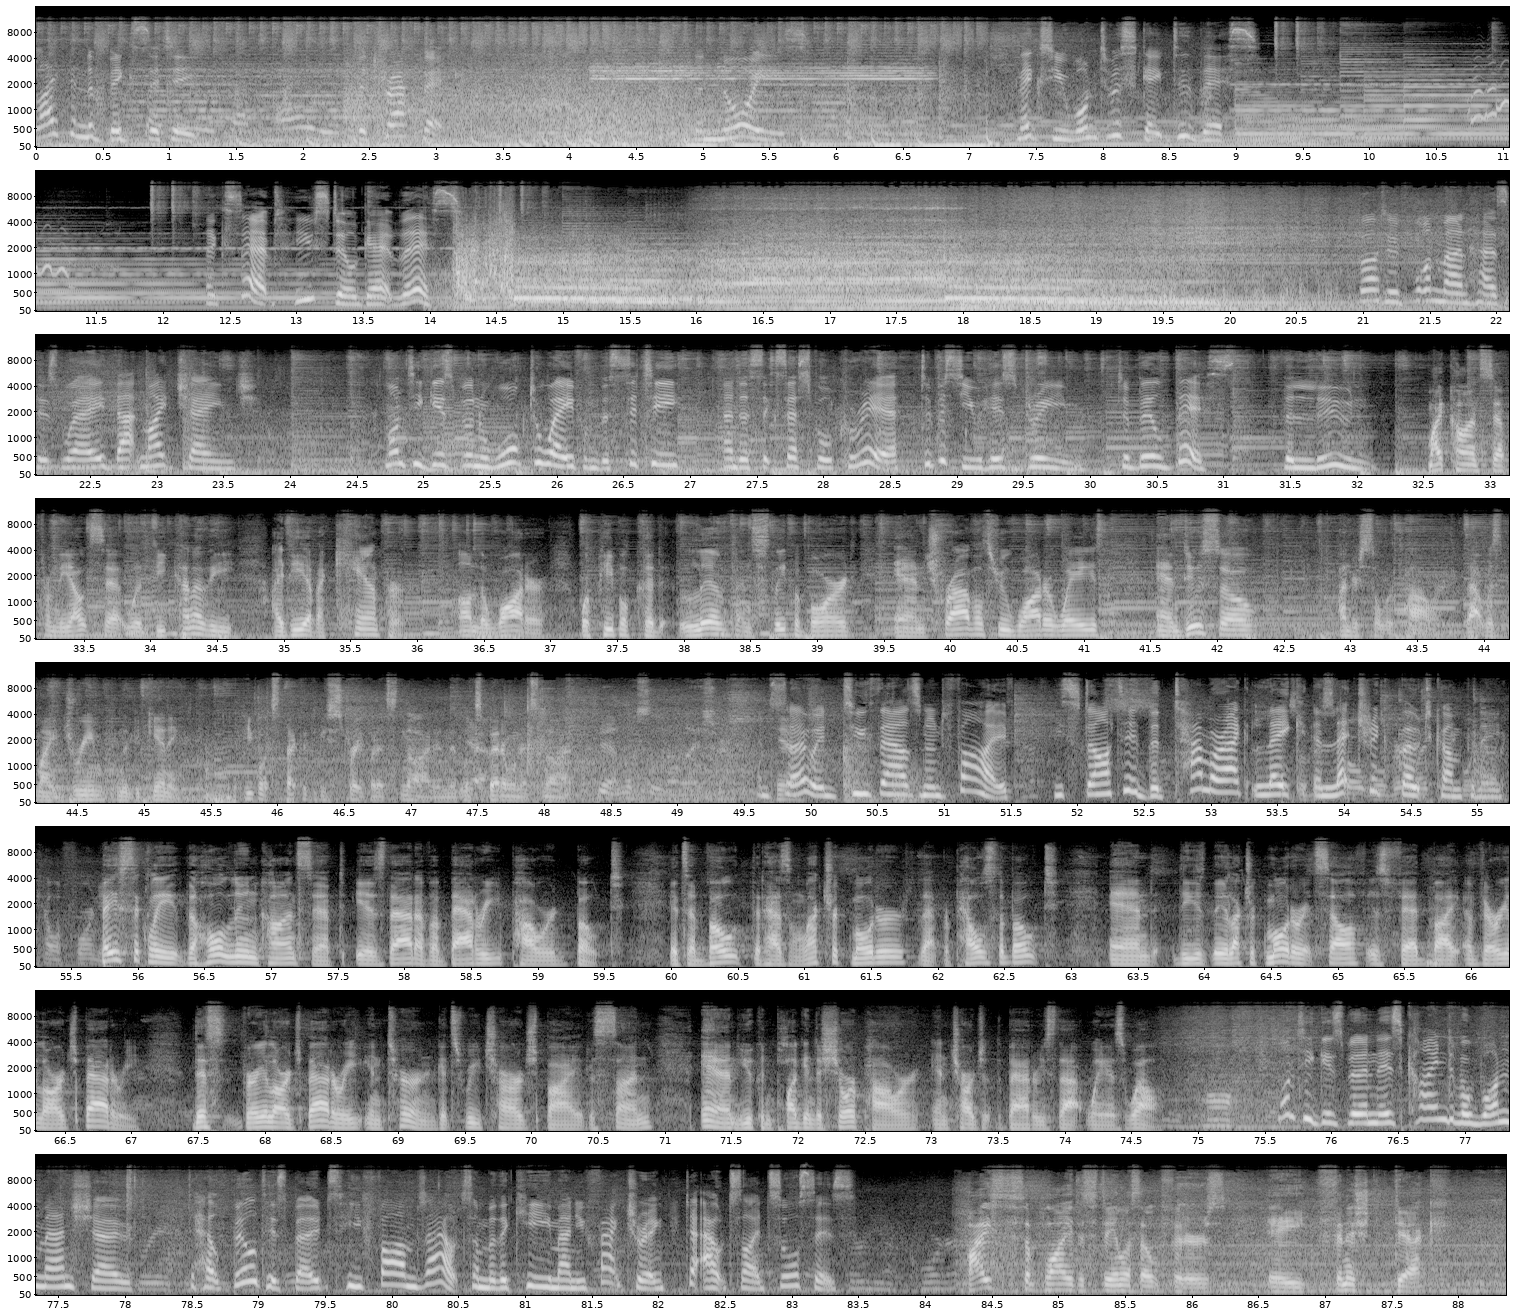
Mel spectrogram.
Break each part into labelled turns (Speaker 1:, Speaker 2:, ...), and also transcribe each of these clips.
Speaker 1: life in the big city. The traffic. The noise. Makes you want to escape to this. Except you still get this. But if one man has his way, that might change. Monty Gisborne walked away from the city and a successful career to pursue his dream, to build this, the Loon.
Speaker 2: My concept from the outset would be kind of the idea of a camper on the water where people could live and sleep aboard and travel through waterways and do so under solar power. That was my dream from the beginning. People expect it to be straight, but it's not, and it looks
Speaker 3: Yeah.
Speaker 2: better when it's not.
Speaker 3: Yeah, it looks a little nicer.
Speaker 1: And
Speaker 2: Yeah.
Speaker 1: so in 2005, he started the Tamarack Lake Electric Boat Company.
Speaker 2: Basically, the whole Loon concept is that of a battery powered boat. It's a boat that has an electric motor that propels the boat, and the, the electric motor itself is fed by a very large battery. This very large battery, in turn, gets recharged by the sun, and you can plug into shore power and charge up the batteries that way as well.
Speaker 1: Monty Gisborne is kind of a one man show. To help build his boats, he farms out some of the key manufacturing to outside sources.
Speaker 2: I supply to Stainless Outfitters a finished deck.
